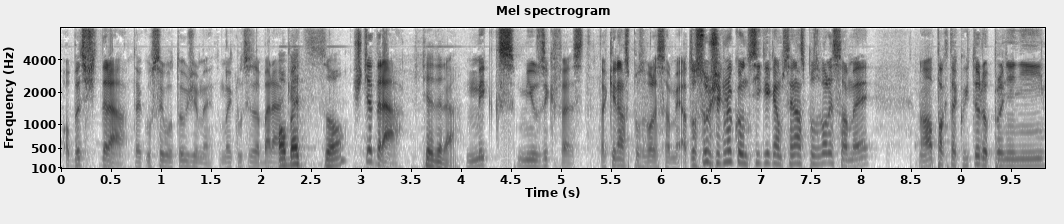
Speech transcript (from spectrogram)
obec Štědrá, to je kousek od Toužimy, to mají kluci za barákem. Obec co? Štědrá, Štědra. Mix Music Fest, taky nás pozvali sami. A to jsou všechno koncíky, kam se nás pozvali sami. No a pak takový to doplnění,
